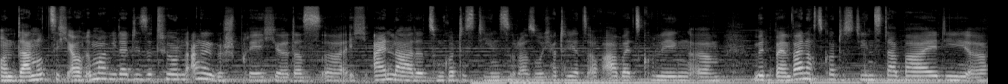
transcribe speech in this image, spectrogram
Und da nutze ich auch immer wieder diese Tür- und Angelgespräche, dass äh, ich einlade zum Gottesdienst oder so. Ich hatte jetzt auch Arbeitskollegen ähm, mit beim Weihnachtsgottesdienst dabei, die äh,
